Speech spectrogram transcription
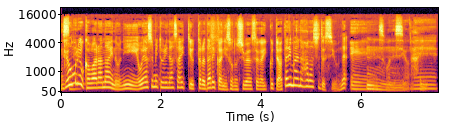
業務量変わらないのにお休み取りなさいって言ったら誰かにそのしわ寄せが行くって当たり前の話ですよね。えー、うん、そうですよね、はい。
